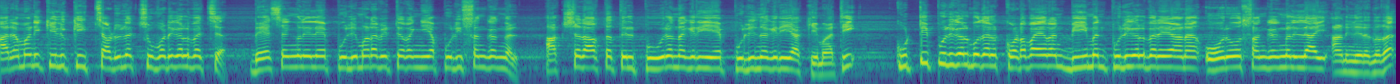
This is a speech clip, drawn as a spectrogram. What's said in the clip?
അരമണിക്കിലുക്കി ചടുല ചുവടുകൾ വെച്ച് ദേശങ്ങളിലെ പുലിമട വിട്ടിറങ്ങിയ പുലിസംഘങ്ങൾ അക്ഷരാർത്ഥത്തിൽ പൂരനഗരിയെ പുലിനഗരിയാക്കി മാറ്റി. കുട്ടിപ്പുലികൾ മുതൽ കൊടവയറൻ ഭീമൻ പുലികൾ വരെയാണ് ഓരോ സംഘങ്ങളിലായി അണിനിരുന്നത്.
